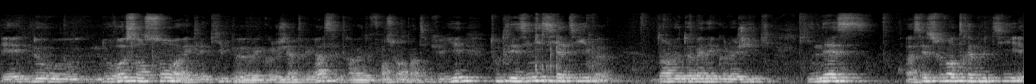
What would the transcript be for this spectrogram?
Et nous, nous recensons avec l'équipe euh, Écologie Intégrale, c'est le travail de François en particulier, toutes les initiatives dans le domaine écologique qui naissent assez souvent très petits et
